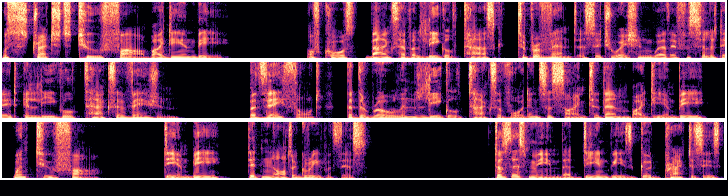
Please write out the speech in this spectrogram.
was stretched too far by DNB. Of course, banks have a legal task to prevent a situation where they facilitate illegal tax evasion. But they thought that the role in legal tax avoidance assigned to them by DNB went too far. DNB did not agree with this. Does this mean that DNB's good practices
